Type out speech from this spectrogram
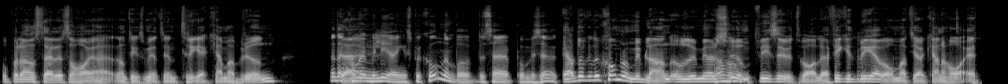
Och på landstället så har jag någonting som heter en trekammarbrunn. Vänta, Där- kommer miljöinspektionen på, så här, på besök? Ja, då, då kommer de ibland och de gör Jaha. slumpvis utval. Jag fick ett brev om att jag kan ha ett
